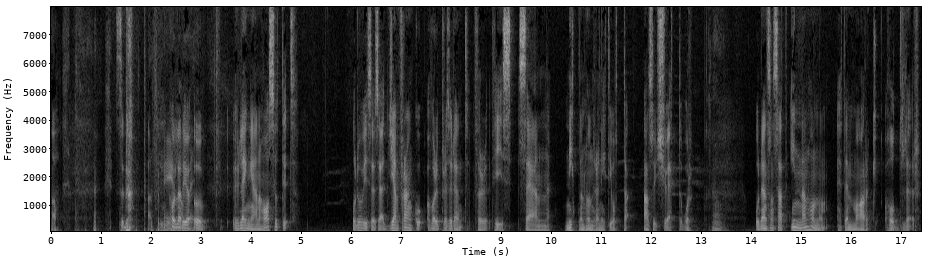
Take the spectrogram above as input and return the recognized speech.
Ja, Så då kollade jag upp hur länge han har suttit. Och då visade det sig att Gianfranco har varit president för FIS sedan 1998, alltså i 21 år. Ja. Och den som satt innan honom hette Mark Hodler.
